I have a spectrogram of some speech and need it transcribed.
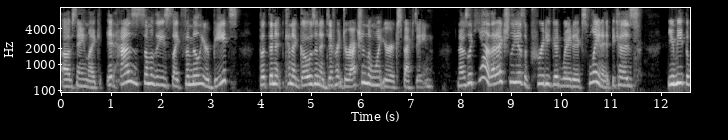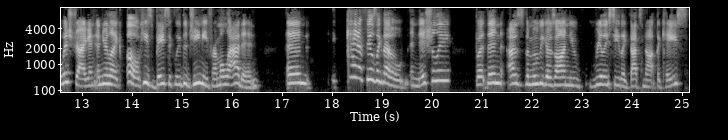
of saying like it has some of these like familiar beats but then it kind of goes in a different direction than what you're expecting. And i was like yeah that actually is a pretty good way to explain it because you meet the wish dragon and you're like oh he's basically the genie from aladdin. And it kind of feels like that initially but then as the movie goes on you really see like that's not the case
